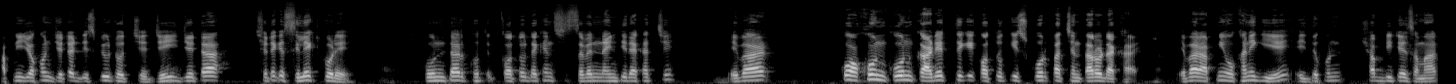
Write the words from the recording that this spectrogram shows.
আপনি যখন যেটা ডিসপিউট হচ্ছে যেই যেটা সেটাকে সিলেক্ট করে কোনটার কত- কত দেখেন সেভেন নাইনটি দেখাচ্ছে। এবার কখন কোন কার্ডের থেকে কত কি স্কোর পাচ্ছেন তারও দেখায়। এবার আপনি ওখানে গিয়ে এই দেখুন সব ডিটেলস আমার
